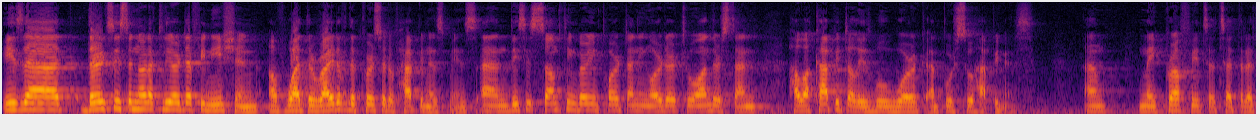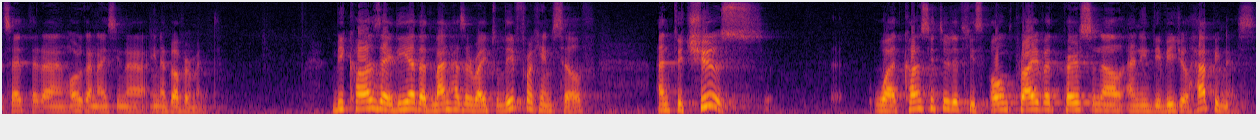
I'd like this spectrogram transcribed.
is that there existed not a clear definition of what the right of the pursuit of happiness means. And this is something very important in order to understand how a capitalist will work and pursue happiness and make profits, etc., etc., and organize in a, in a government. because the idea that man has a right to live for himself and to choose what constituted his own private, personal, and individual happiness,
